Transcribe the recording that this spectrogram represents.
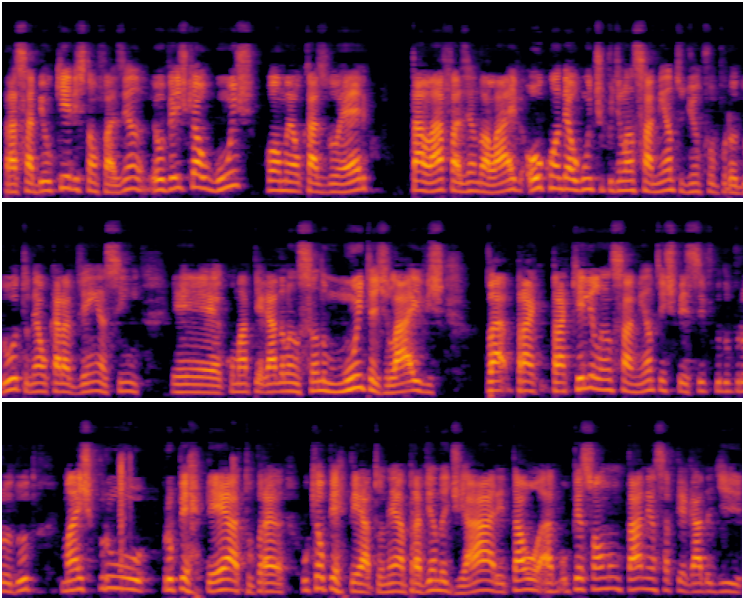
para saber o que eles estão fazendo, eu vejo que alguns, como é o caso do Érico, tá lá fazendo a live, ou quando é algum tipo de lançamento de um produto, né? O cara vem assim, é, com uma pegada lançando muitas lives, para aquele lançamento específico do produto, mas para o perpétuo, para o que é o perpétuo, né? Para venda diária e tal, a, o pessoal não está nessa pegada de,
